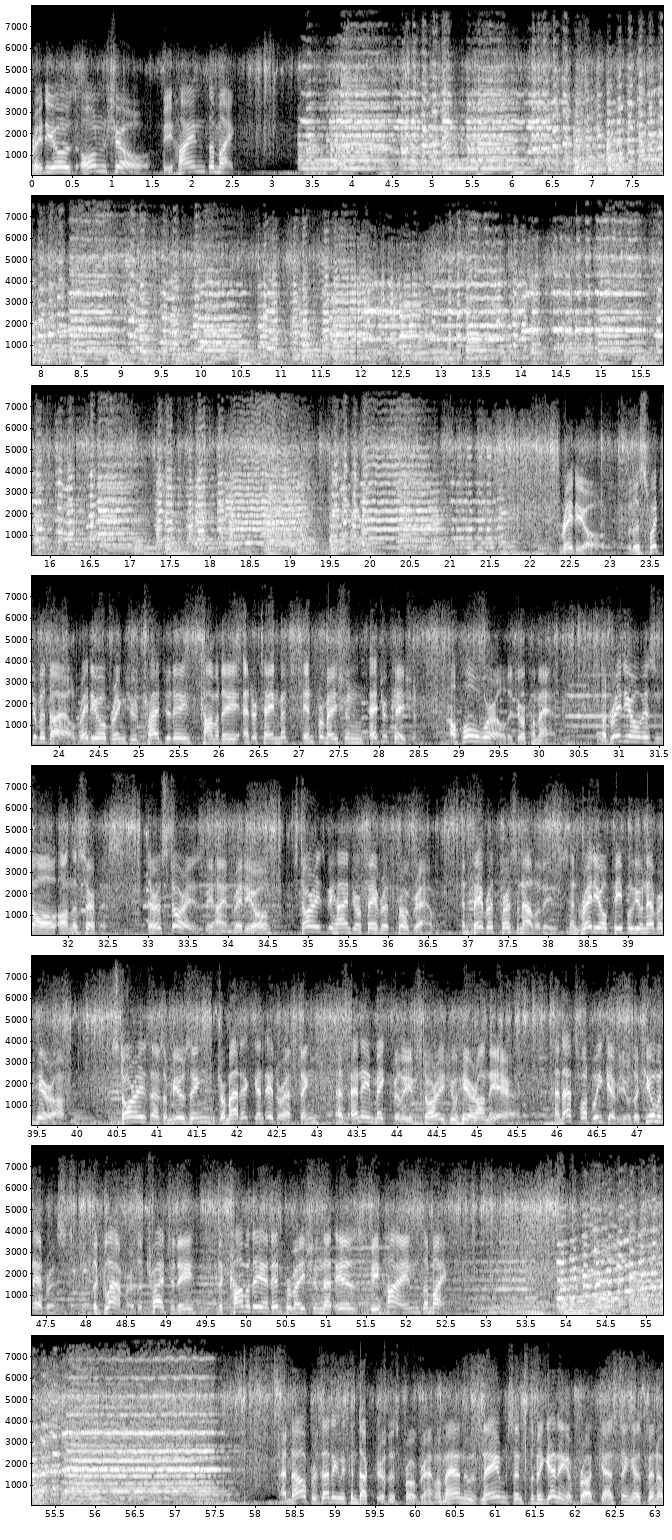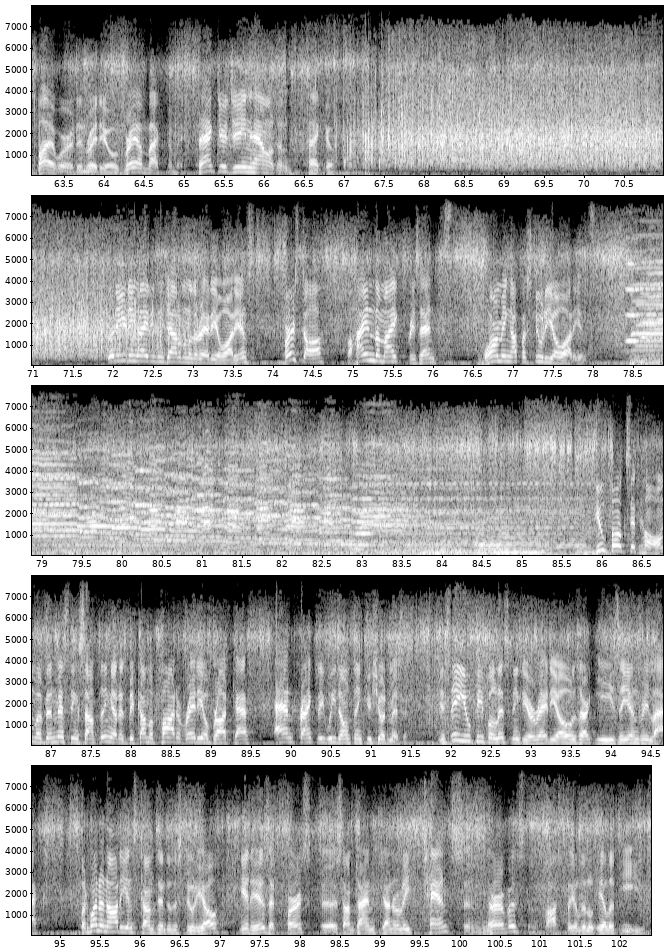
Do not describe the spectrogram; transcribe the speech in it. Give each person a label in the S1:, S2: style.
S1: Radio's own show, Behind the Mike. Radio. With a switch of a dial, radio brings you tragedy, comedy, entertainment, information, education. A whole world at your command. But radio isn't all on the surface. There are stories behind radio, stories behind your favorite program, and favorite personalities, and radio people you never hear of. Stories as amusing, dramatic, and interesting as any make believe stories you hear on the air. And that's what we give you the human interest, the glamour, the tragedy, the comedy, and information that is behind the mic. And now presenting the conductor of this program, a man whose name since the beginning of broadcasting has been a byword in radio, Graham McNamee.
S2: Thank you, Gene Hamilton. Thank you. Good evening, ladies and gentlemen of the radio audience. First off, Behind the Mike presents Warming Up a Studio Audience. Folks at home have been missing something that has become a part of radio broadcast, and frankly, we don't think you should miss it. You see, you people listening to your radios are easy and relaxed, but when an audience comes into the studio, it is at first uh, sometimes generally tense and nervous and possibly a little ill at ease.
